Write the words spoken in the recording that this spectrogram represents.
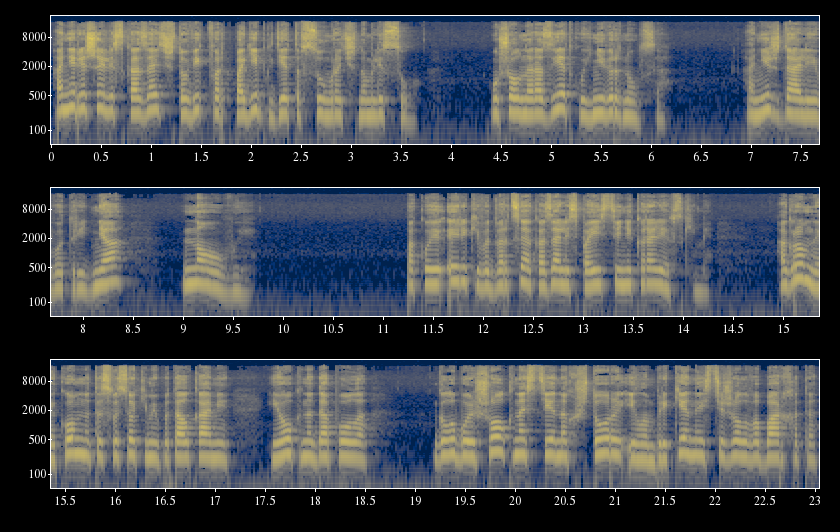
они решили сказать, что Викфорд погиб где-то в сумрачном лесу. Ушел на разведку и не вернулся. Они ждали его три дня, но, увы. Покои Эрики во дворце оказались поистине королевскими. Огромные комнаты с высокими потолками и окна до пола, голубой шелк на стенах, шторы и ламбрикены из тяжелого бархата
